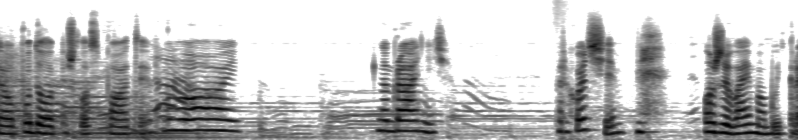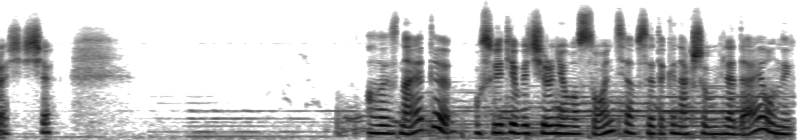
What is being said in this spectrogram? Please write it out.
Все, опудало пішло спати. Бувай. Добраніч. Приходь ще. Оживай, мабуть, краще ще. Але знаєте, у світлі вечірнього сонця все так інакше виглядає у них.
